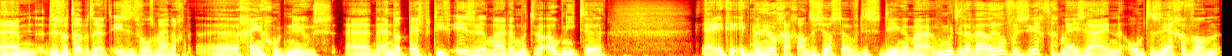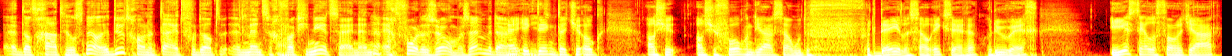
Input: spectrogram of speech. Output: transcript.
Um, dus wat dat betreft is het volgens mij nog uh, geen goed nieuws. Uh, en dat perspectief is er, maar daar moeten we ook niet. Uh, ja, ik, ik ben heel graag enthousiast over dit soort dingen. Maar we moeten daar wel heel voorzichtig mee zijn. om te zeggen van dat gaat heel snel. Het duurt gewoon een tijd voordat mensen gevaccineerd zijn. En ja. echt voor de zomer zijn we daar. Nee, ik niet. denk dat je ook. Als je, als je volgend jaar zou moeten verdelen, zou ik zeggen, ruwweg. Eerste helft van het jaar,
